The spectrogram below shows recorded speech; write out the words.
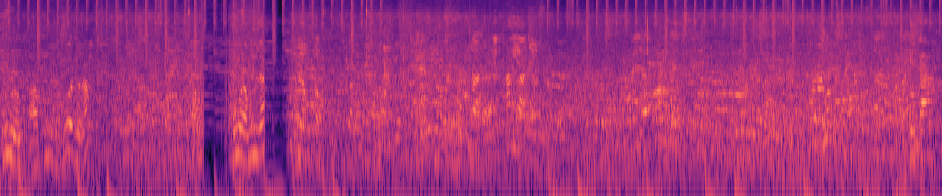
국물, 아, 국물 부어주나? 국물 없는데? 물이 없어. 나 이게 탕이 아니었어. 누가?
